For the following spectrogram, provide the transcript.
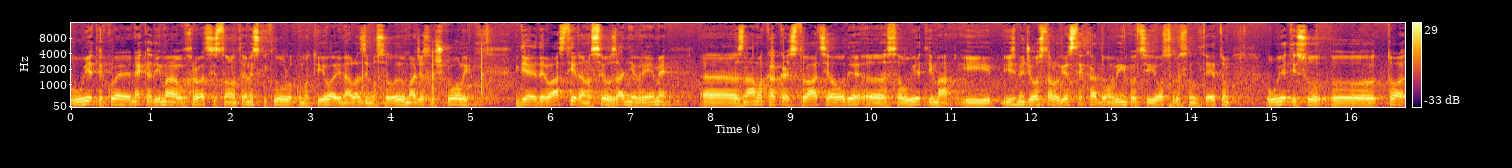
uvjete koje je nekad imao Hrvatski stolnoteniski klub Lokomotiva i nalazimo se ovdje u mađarskoj školi gdje je devastirano sve u zadnje vrijeme. E, znamo kakva je situacija ovdje e, sa uvjetima i između ostalog jeste kad Vinkovci i osobe s invaliditetom uvjeti su e, to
